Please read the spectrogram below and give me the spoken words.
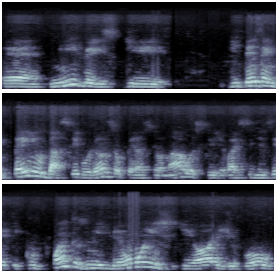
é, níveis de, de desempenho da segurança operacional, ou seja, vai se dizer que com quantos milhões de horas de voo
